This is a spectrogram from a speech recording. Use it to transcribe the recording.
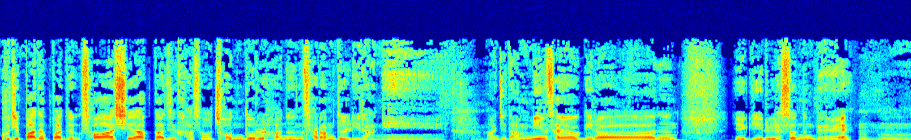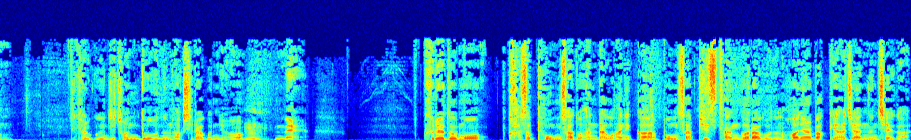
굳이 빠득빠득 서아시아까지 가서 전도를 하는 사람들이라니. 아, 이제 난민 사역이라는 얘기를 했었는데, 음. 음, 결국 이제 전도는 확실하군요. 음. 네. 그래도 뭐, 가서 봉사도 한다고 하니까 봉사 비슷한 거라고는 헌혈밖에 하지 않는 제가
